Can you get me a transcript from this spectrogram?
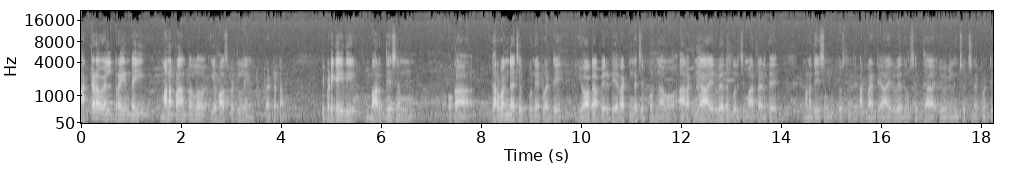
అక్కడ వెల్ ట్రైన్డ్ అయ్యి మన ప్రాంతంలో ఈ హాస్పిటల్ని పెట్టడం ఇప్పటికే ఇది భారతదేశం ఒక గర్వంగా చెప్పుకునేటువంటి యోగా పేరిట ఏ రకంగా చెప్పుకుంటున్నామో ఆ రకంగా ఆయుర్వేదం గురించి మాట్లాడితే మన దేశం గుర్తొస్తుంది. అట్లాంటి ఆయుర్వేదం సిద్ధ యోగుల నుంచి వచ్చినటువంటి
